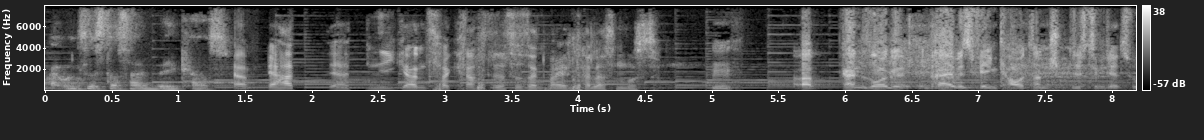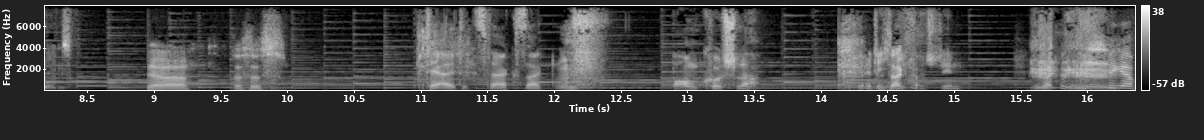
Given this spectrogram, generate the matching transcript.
Bei uns ist das halt Wilkas. Er hat, er hat nie ganz verkraftet, dass er sein Wald verlassen muss. Aber keine Sorge, in drei bis vier Encountern stößt ihr wieder zu uns. Ja, das ist. Der alte Zwerg sagt, "Hm, Baumkuschler. Werde ich Sag- nicht verstehen. Du sagtest, zufälliger,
